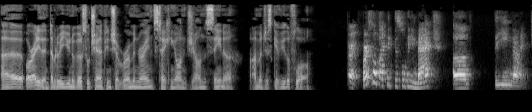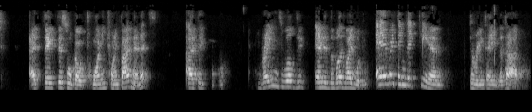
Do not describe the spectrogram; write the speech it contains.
Uh, alrighty then. WWE Universal Championship. Roman Reigns taking on John Cena. I'ma just give you the floor. All right. First off, I think this will be match of the night. I think this will go 20, 25 minutes. I think Reigns will do, and the Bloodline will do everything they can to retain the title.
